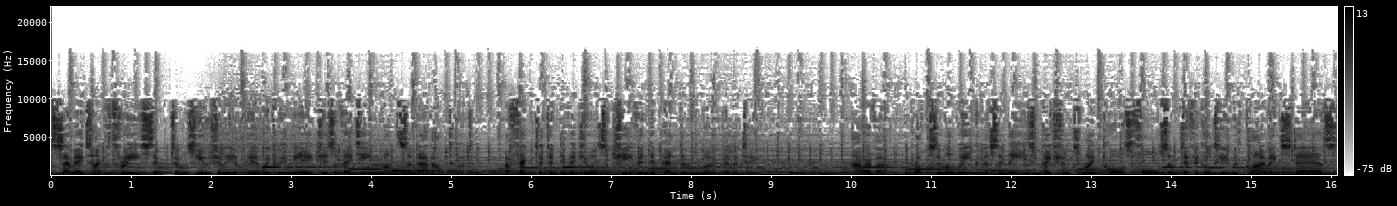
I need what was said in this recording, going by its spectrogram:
SMA type 3 symptoms usually appear between the ages of 18 months and adulthood. Affected individuals achieve independent mobility. However, proximal weakness in these patients might cause falls and difficulty with climbing stairs,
